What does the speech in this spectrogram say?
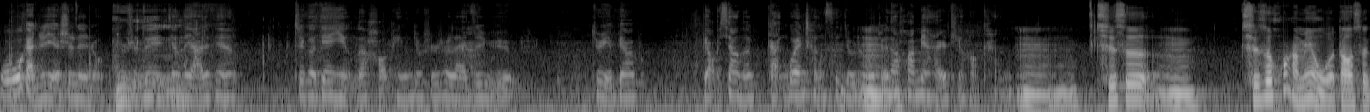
我我感觉也是那种，就是对姜子牙这篇这个电影的好评，就是是来自于，就是也比较表象的感官层次，就是我觉得画面还是挺好看的。嗯，其实嗯，其实画面我倒是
